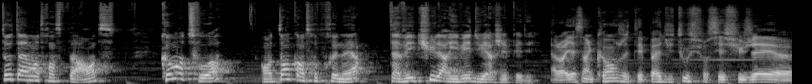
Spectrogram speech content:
totalement transparente. Comment toi, en tant qu'entrepreneur, t'as vécu l'arrivée du RGPD Alors il y a cinq ans, j'étais pas du tout sur ces sujets euh,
